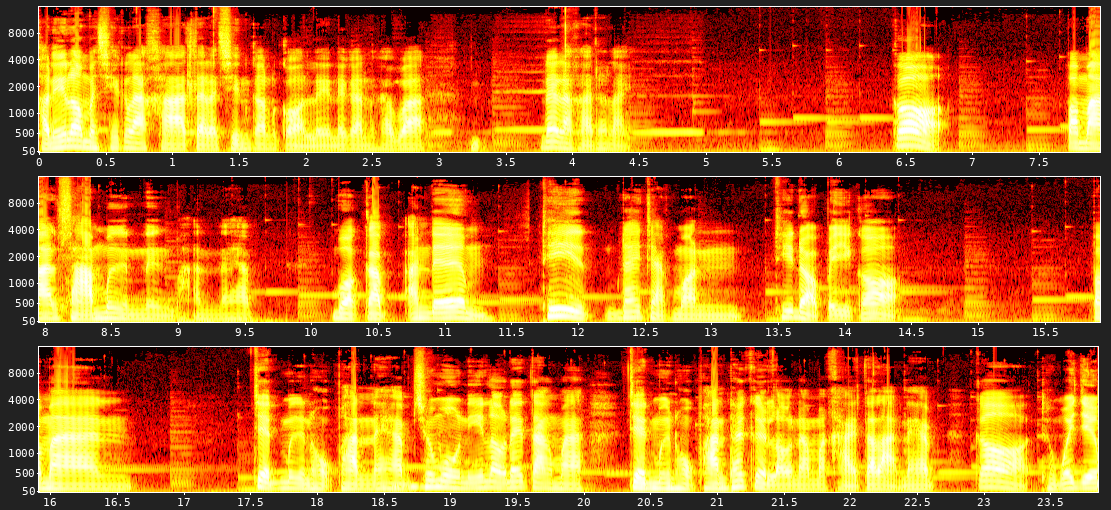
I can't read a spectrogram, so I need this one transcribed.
คราวนี้เรามาเช็คราคาแต่ละชิ้นกันก่อนเลยแล้วกันครับว่าได้ราคาเท่าไหร่ ก็ประมาณ 31,000 นะครับ บวกกับอันเดิมที่ได้จากมอนที่ดรอปไปอีกก็ ประมาณ 76,000 นะครับ ชั่วโมงนี้เราได้ตังมา 76,000 ถ้าเกิดเรานำมาขายตลาดนะครับ ก็ถือว่าเยอะ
